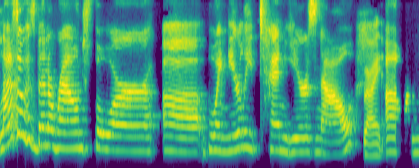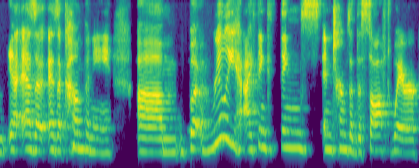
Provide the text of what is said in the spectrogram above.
Lasso has been around for uh boy nearly 10 years now. Right. Um as a as a company. Um but really I think things in terms of the software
